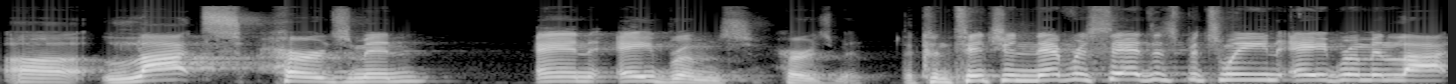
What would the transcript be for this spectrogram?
uh, Lot's herdsmen and Abram's herdsmen. The contention never says it's between Abram and Lot.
